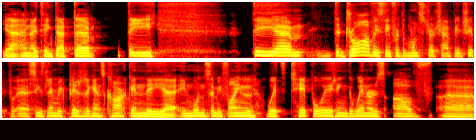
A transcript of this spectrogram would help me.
Yeah, and I think that uh, the the um, the draw obviously for the Munster Championship uh, sees Limerick pitted against Cork in the uh, in one semi final with Tip awaiting the winners of uh,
